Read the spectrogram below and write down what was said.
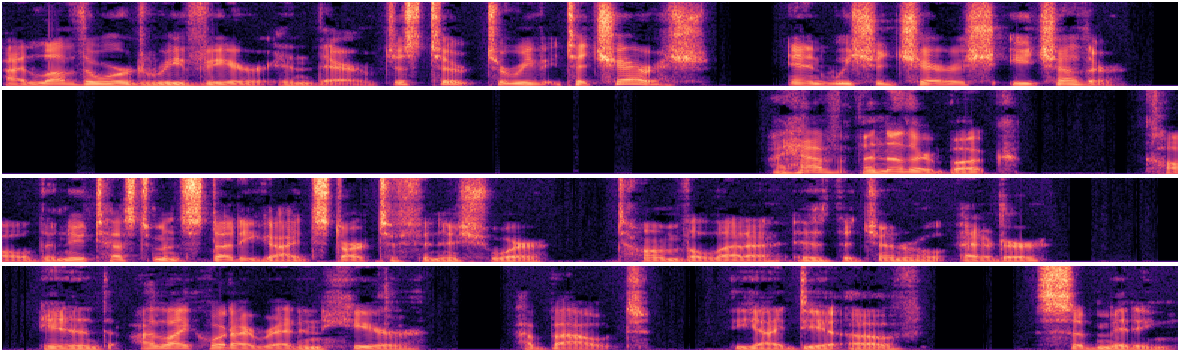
I love the word revere in there, just to, to, to cherish. And we should cherish each other. I have another book called The New Testament Study Guide Start to Finish, where Tom Valletta is the general editor. And I like what I read in here about the idea of submitting.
